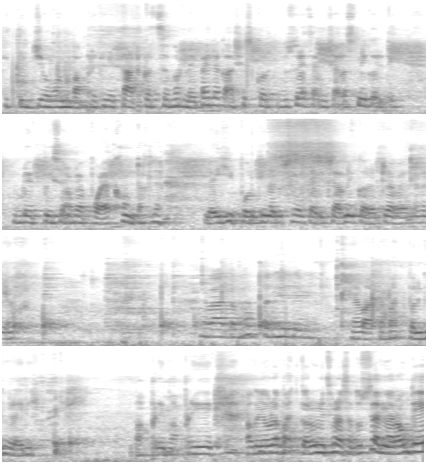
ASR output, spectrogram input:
किती जेवण बापरे किती ताटकचं भरलंय. पाहिलं का? अशीच करते. दुसऱ्याचा विचारच नाही करते. एवढे पीस एवढ्या पोळ्या खाऊन टाकल्या. लई ही पोरगीला दुसऱ्याचा विचार नाही करत जेवायला लागल्या. आता भात पण ह्या बा आता भात पण घेऊ राहिली. बापरे बापरे. अगं एवढा भात करून थोडासा दुसऱ्यांना राहू दे.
